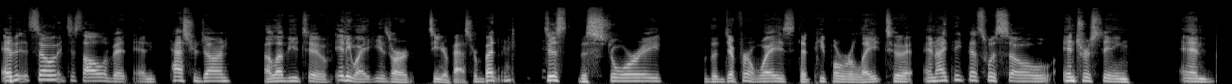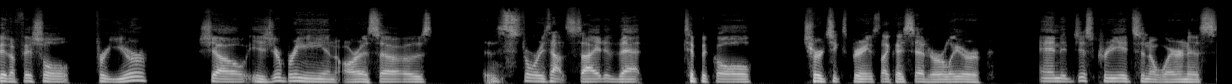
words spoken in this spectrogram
and so just all of it. And Pastor John, I love you too. Anyway, he's our senior pastor, but just the story, the different ways that people relate to it. And I think that's what's so interesting and beneficial for your show is you're bringing in RSOs, stories outside of that typical church experience. Like I said earlier, and it just creates an awareness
